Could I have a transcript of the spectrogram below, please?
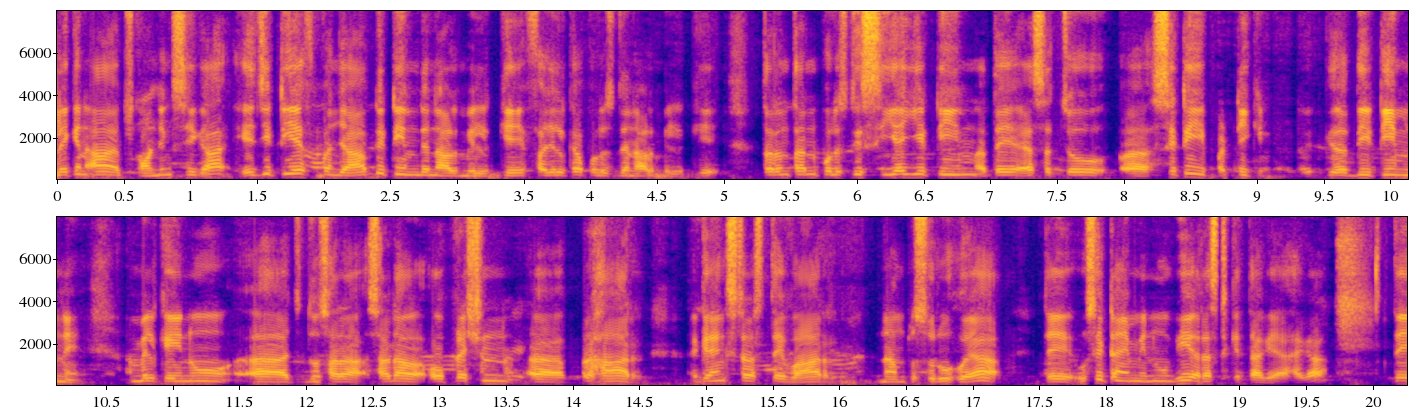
ਲੇਕਿਨ ਆ ਐਬਸਕੌਂਡਿੰਗ ਸੀਗਾ। ਏਜੀਟੀਐਫ ਪੰਜਾਬ ਦੀ ਟੀਮ ਦੇ ਨਾਲ ਮਿਲ ਕੇ, ਫਜ਼ਿਲਕਾ ਪੁਲਿਸ ਦੇ ਨਾਲ ਮਿਲ ਕੇ, ਤਰਨਤਾਰਨ ਪੁਲਿਸ ਦੀ ਸੀਆਈਏ ਟੀਮ ਅਤੇ ਐਸਐਚਓ ਸਿਟੀ ਪੱਟੀ ਦੀ ਟੀਮ ਨੇ ਮਿਲ ਕੇ ਇਹਨੂੰ ਜਦੋਂ ਸਾਰਾ ਸਾਡਾ ਆਪਰੇਸ਼ਨ ਪ੍ਰਹਾਰ, ਗੈਂਗਸਟਰਸ ਤੇ ਵਾਰ ਨਾਮ ਤੋਂ ਸ਼ੁਰੂ ਹੋਇਆ ਤੇ ਉਸੇ ਟਾਈਮ ਇਹਨੂੰ ਵੀ ਅਰੈਸਟ ਕੀਤਾ ਗਿਆ ਹੈਗਾ। ਤੇ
